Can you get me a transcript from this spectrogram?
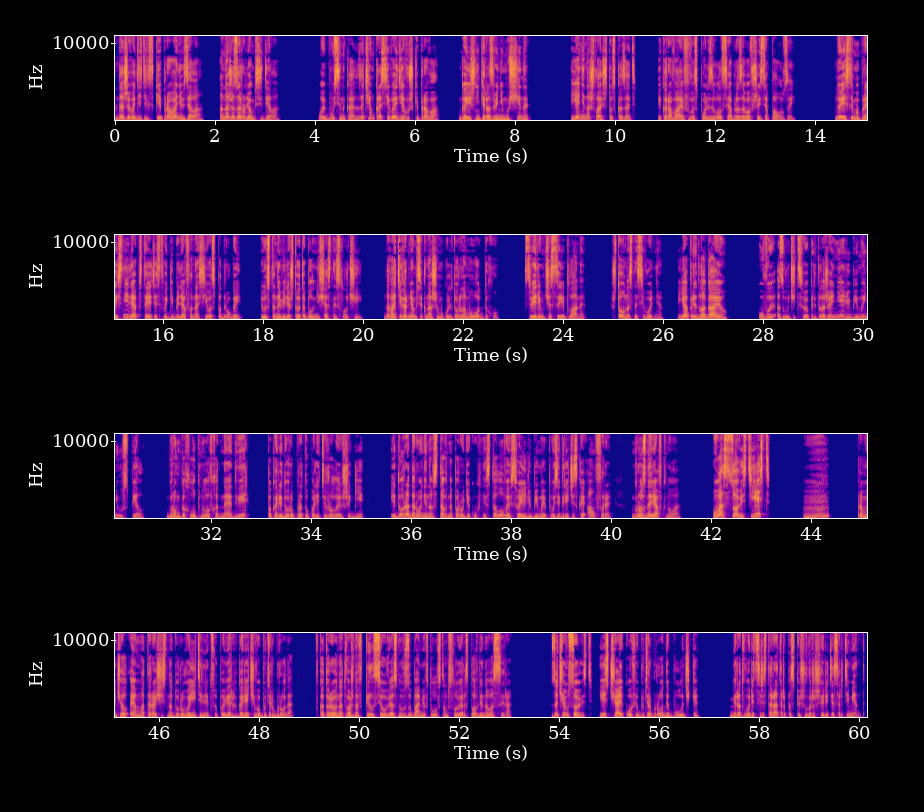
Даже водительские права не взяла. Она же за рулем сидела. Ой, бусинка, зачем красивой девушке права? Гаишники разве не мужчины? Я не нашлась, что сказать. И Караваев воспользовался образовавшейся паузой. Но если мы прояснили обстоятельства гибели Афанасьева с подругой и установили, что это был несчастный случай, давайте вернемся к нашему культурному отдыху. Сверим часы и планы. Что у нас на сегодня? Я предлагаю... Увы, озвучить свое предложение любимый не успел. Громко хлопнула входная дверь, по коридору протопали тяжелые шаги, и Дора Доронина, встав на пороге кухни-столовой в своей любимой позе греческой амфоры, грозно рявкнула. «У вас совесть есть?» «М-м-м?» промычал Эмма, таращась на дуру воительницу поверх горячего бутерброда, в который он отважно впился, увязнув зубами в толстом слое расплавленного сыра. «Зачем совесть? Есть чай, кофе, бутерброды, булочки». Миротворец-ресторатор поспешил расширить ассортимент.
